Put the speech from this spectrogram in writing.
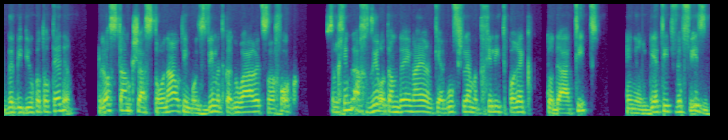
זה בדיוק אותו תדר. לא סתם כשאסטרונאוטים עוזבים את כדור הארץ רחוק, צריכים להחזיר אותם די מהר, כי הגוף שלהם מתחיל להתפרק תודעתית, אנרגטית ופיזית.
